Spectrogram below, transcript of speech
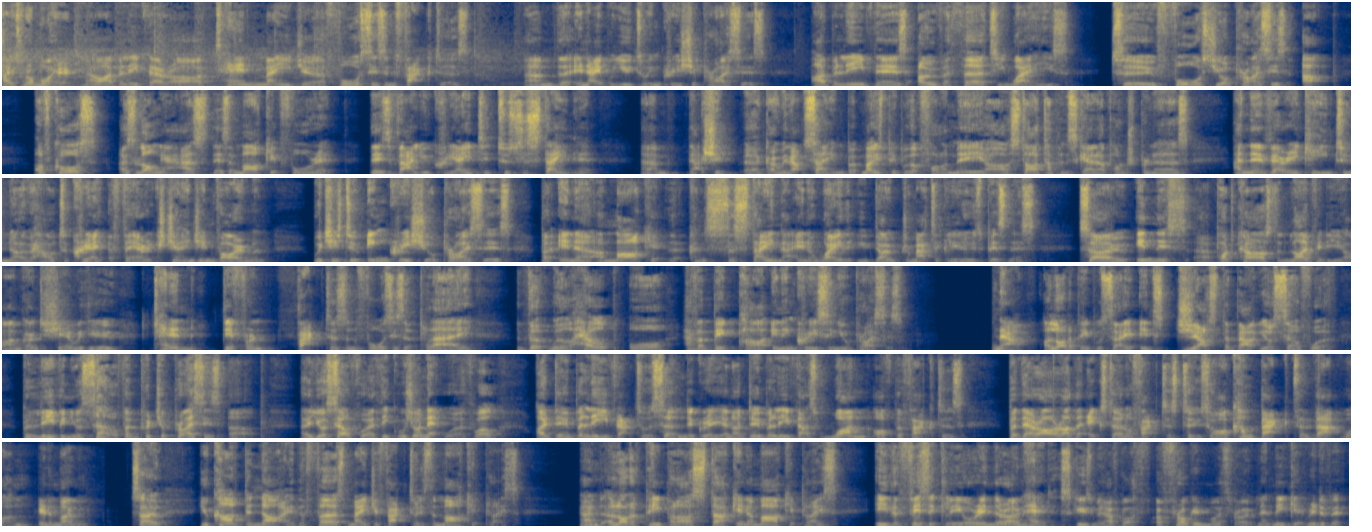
Hi, it's Rob Moore here. Now, I believe there are 10 major forces and factors um, that enable you to increase your prices. I believe there's over 30 ways to force your prices up. Of course, as long as there's a market for it, there's value created to sustain it. Um, that should uh, go without saying. But most people that follow me are startup and scale up entrepreneurs, and they're very keen to know how to create a fair exchange environment which is to increase your prices, but in a, a, market that can sustain that in a way that you don't dramatically lose business. So, in this uh, podcast and live video, I'm going to share with you 10 different factors and forces at play that will help or have a big part in increasing your prices. Now, a lot of people say it's just about your self worth. Believe in yourself and put your prices up. Uh, your self worth equals your net worth. Well, I do believe that to a certain degree, and I do believe that's one of the factors. But there are other external factors too. So I'll come back to that one in a moment. So you can't deny the first major factor is the marketplace. And a lot of people are stuck in a marketplace, either physically or in their own head. Excuse me, I've got a frog in my throat. Let me get rid of it.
